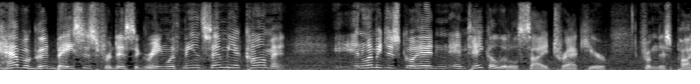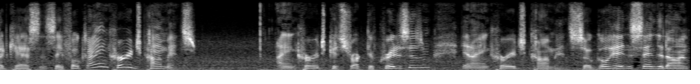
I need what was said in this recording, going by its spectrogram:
Have a good basis for disagreeing with me and send me a comment and let me just go ahead and, and take a little sidetrack here from this podcast and say, folks, I encourage comments. I encourage constructive criticism and I encourage comments. So go ahead and send it on.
